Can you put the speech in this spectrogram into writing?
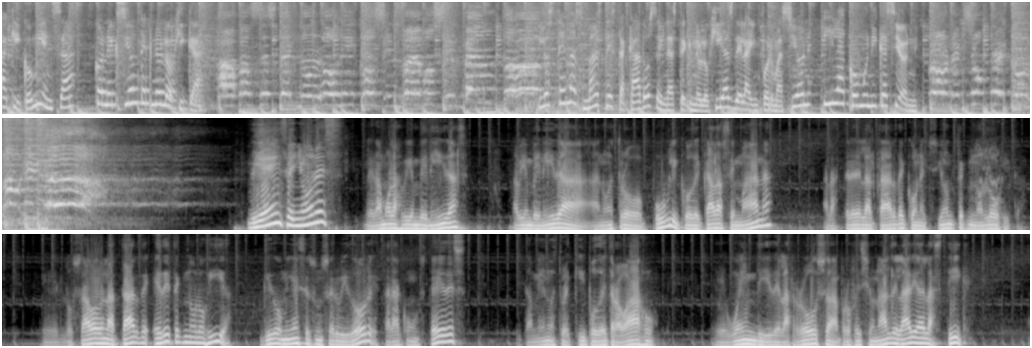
Aquí comienza Conexión Tecnológica. Avances tecnológicos y nuevos inventos. Los temas más destacados en las tecnologías de la información y la comunicación. Conexión tecnológica. Bien, señores, le damos las bienvenidas, la bienvenida a nuestro público de cada semana a las 3 de la tarde, Conexión Tecnológica. Eh, los sábados en la tarde es de tecnología. Guido Mies es un servidor, estará con ustedes y también nuestro equipo de trabajo, eh, Wendy de la Rosa, profesional del área de las TIC.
